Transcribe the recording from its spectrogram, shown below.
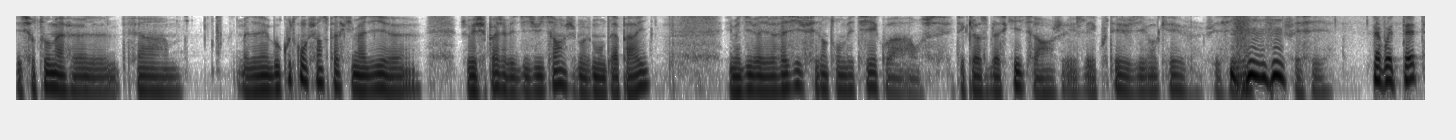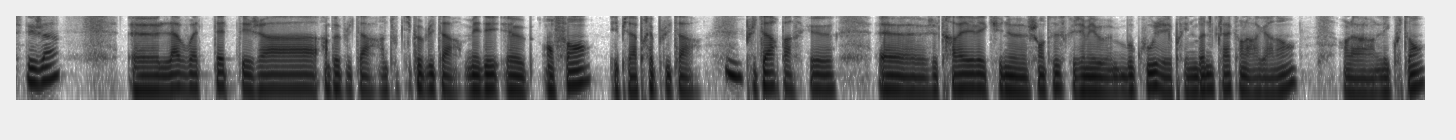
Et surtout, m'a fait, fait un- m'a donné beaucoup de confiance parce qu'il m'a dit, euh, j'avais, je sais pas, j'avais 18 ans, je, je montais à Paris. Il m'a dit, vas- vas-y, fais dans ton métier, quoi. C'était Klaus Blaskitz, alors je l'ai, je l'ai écouté, j'ai dit, ok, je vais essayer. je vais essayer. La voix de tête, déjà? Euh, la voix de tête déjà un peu plus tard, un tout petit peu plus tard, mais des euh, enfants et puis après plus tard. Mm. Plus tard parce que euh, je travaillais avec une chanteuse que j'aimais beaucoup, j'avais pris une bonne claque en la regardant, en la- en l'écoutant,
